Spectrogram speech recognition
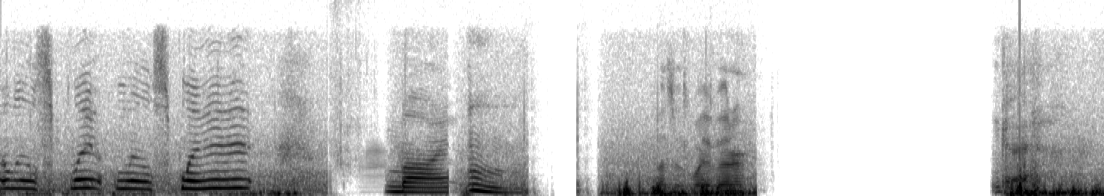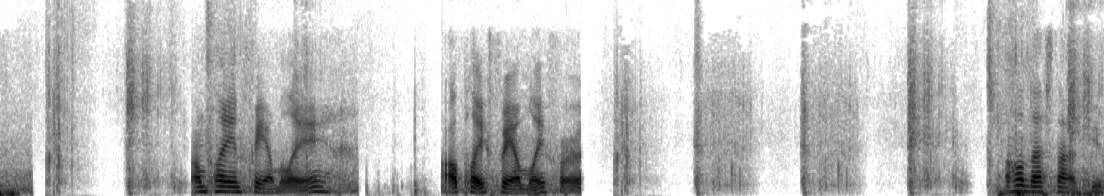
A little split, a little split. My, mm. This is way better. Okay. I'm playing family. I'll play family first. Oh, that's not too.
